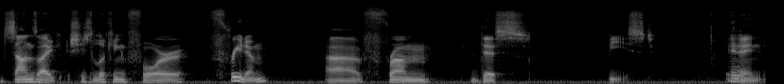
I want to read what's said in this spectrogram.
it sounds like she's looking for freedom uh, from this beast. and, And,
